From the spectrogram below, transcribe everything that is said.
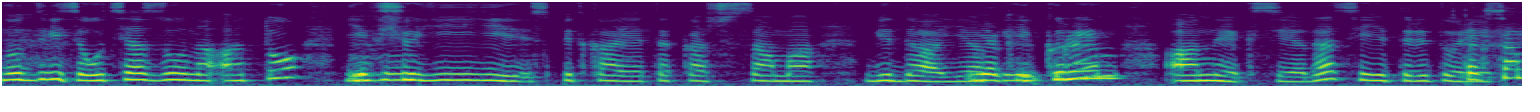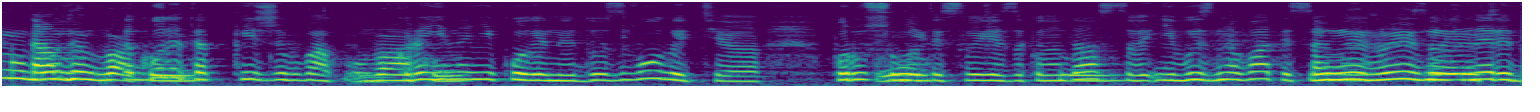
Ну, дивіться, оця зона АТО, якщо її спіткає така ж сама біда, як, Як і Крим, Крим, анексія да, цієї території, Так само там буде та вакуум. буде такий же вакуум. Вакуум. Україна ніколи не дозволить е, порушувати Ні. своє законодавство і визнавати самі не визнають,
